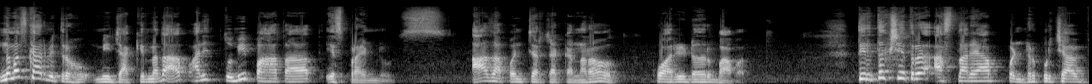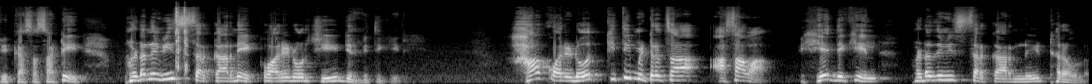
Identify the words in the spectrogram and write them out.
नमस्कार मित्र हो मी जाकीर नदाब आणि तुम्ही पाहतात एस प्राईम न्यूज. आज आपण चर्चा करणार आहोत कॉरिडॉर बाबत. तीर्थक्षेत्र असणाऱ्या पंढरपूरच्या विकासासाठी फडणवीस सरकारने कॉरिडॉरची निर्मिती केली. हा कॉरिडॉर किती मीटरचा असावा हे देखील फडणवीस सरकारने ठरवलं.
